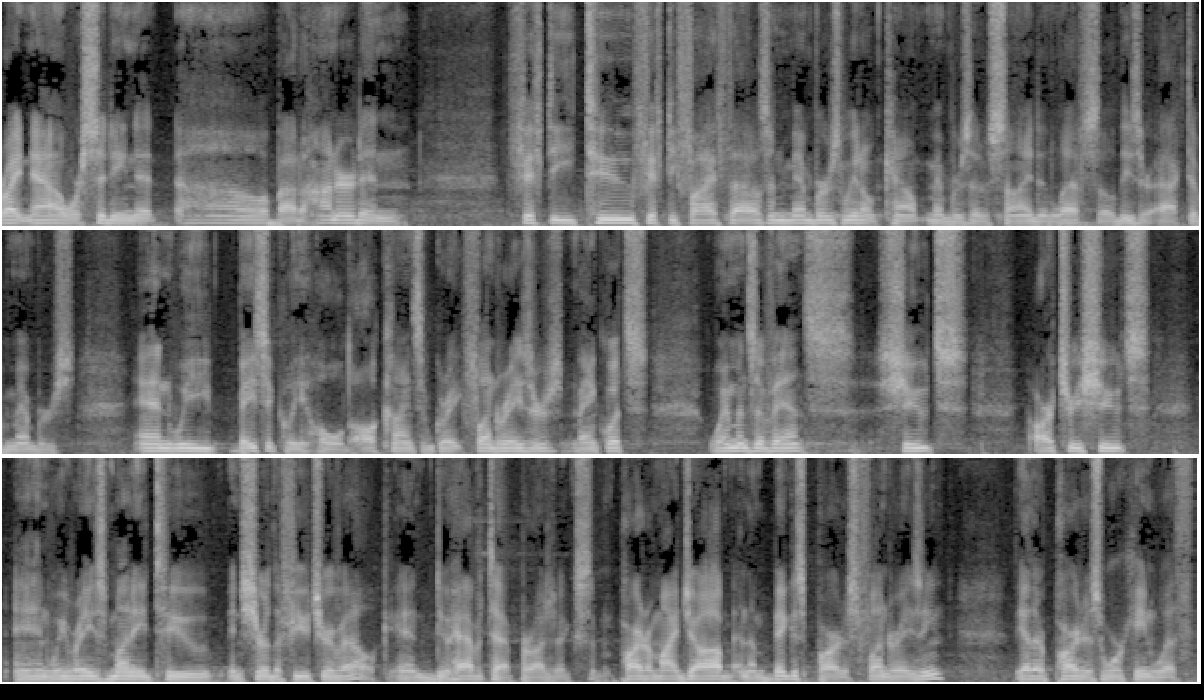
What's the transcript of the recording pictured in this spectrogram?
Right now, we're sitting at oh, about 100 and 52, 55,000 members. We don't count members that have signed and left, so these are active members. And we basically hold all kinds of great fundraisers, banquets, women's events, shoots, archery shoots, and we raise money to ensure the future of elk and do habitat projects. Part of my job, and the biggest part, is fundraising. The other part is working with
